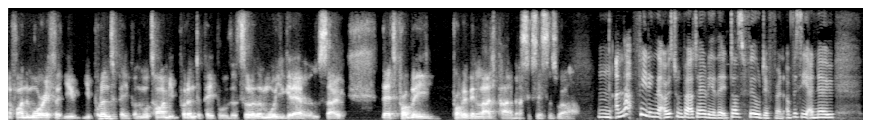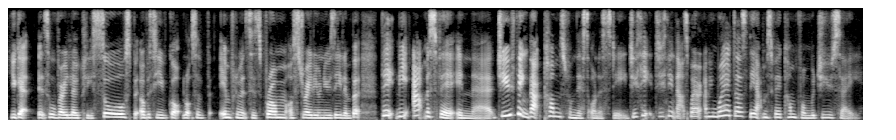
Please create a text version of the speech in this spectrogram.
I find the more effort you you put into people, the more time you put into people, the sort of the more you get out of them. So that's probably probably been a large part of our success as well. Mm, and that feeling that I was talking about earlier, that it does feel different. Obviously, I know you get it's all very locally sourced, but obviously you've got lots of influences from Australia and New Zealand. But the the atmosphere in there, do you think that comes from this honesty? Do you think do you think that's where I mean, where does the atmosphere come from? Would you say,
